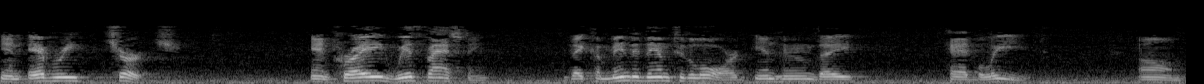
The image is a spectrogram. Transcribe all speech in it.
in every church and prayed with fasting, they commended them to the Lord in whom they had believed. Um,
